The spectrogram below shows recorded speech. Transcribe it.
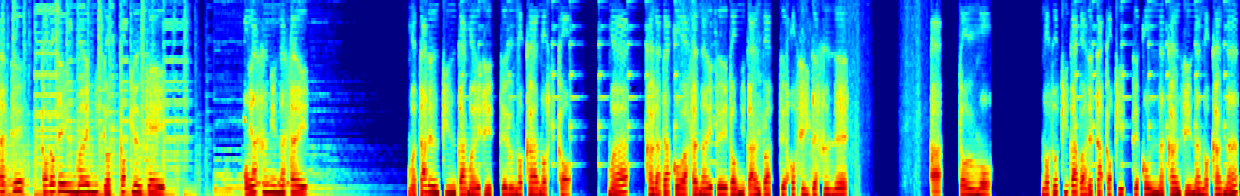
さて、トロデイン前にちょっと休憩。おやすみなさい。また錬金がまいじってるのかあの人。まあ、体壊さない程度に頑張ってほしいですね。あ、どうも。覗きがバレた時ってこんな感じなのかな？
